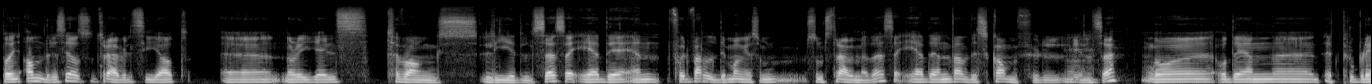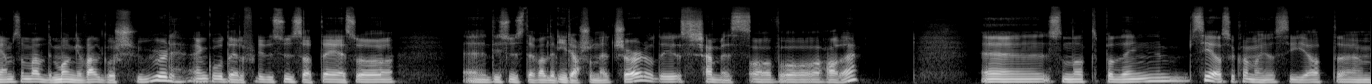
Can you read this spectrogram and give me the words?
På den andre sida så tror jeg jeg vil si at når det gjelder tvangslidelse, så er det en For veldig mange som, som strever med det, så er det en veldig skamfull lidelse. Og, og det er en, eh, et problem som veldig mange velger å skjule en god del, fordi de syns at det er så eh, De syns det er veldig irrasjonelt sjøl, og de skjemmes av å ha det. Eh, sånn at på den sida så kan man jo si at eh,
